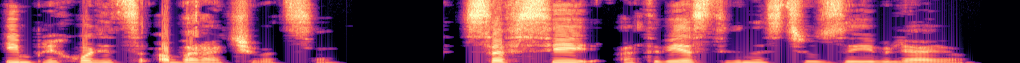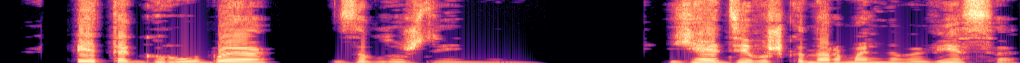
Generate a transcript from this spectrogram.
им приходится оборачиваться. Со всей ответственностью заявляю, это грубое заблуждение. Я девушка нормального веса,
